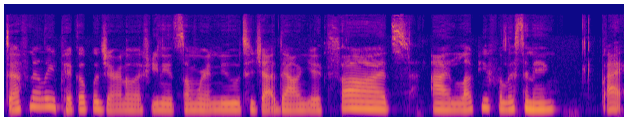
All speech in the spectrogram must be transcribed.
definitely pick up a journal if you need somewhere new to jot down your thoughts. I love you for listening. Bye.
